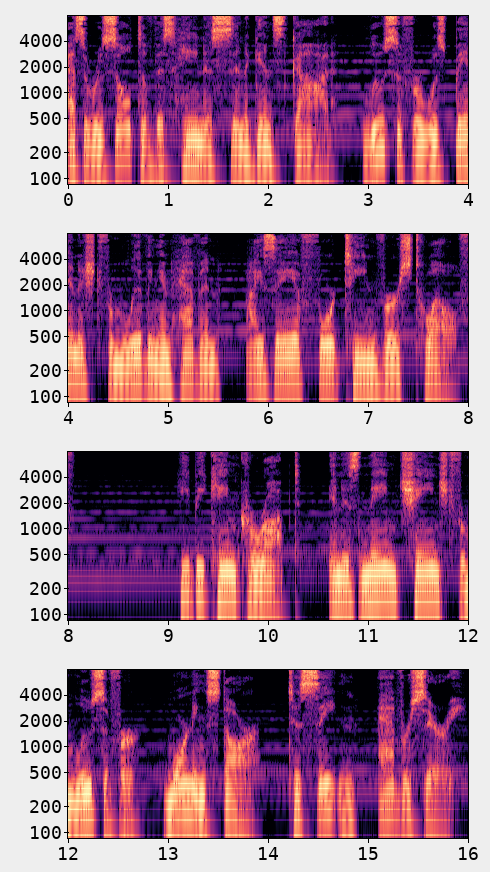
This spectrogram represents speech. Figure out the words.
As a result of this heinous sin against God, Lucifer was banished from living in heaven, Isaiah 14 verse 12. He became corrupt, and his name changed from Lucifer, morning star, to Satan, adversary.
